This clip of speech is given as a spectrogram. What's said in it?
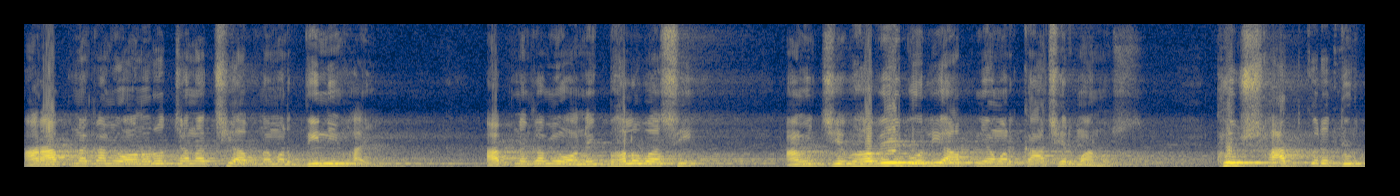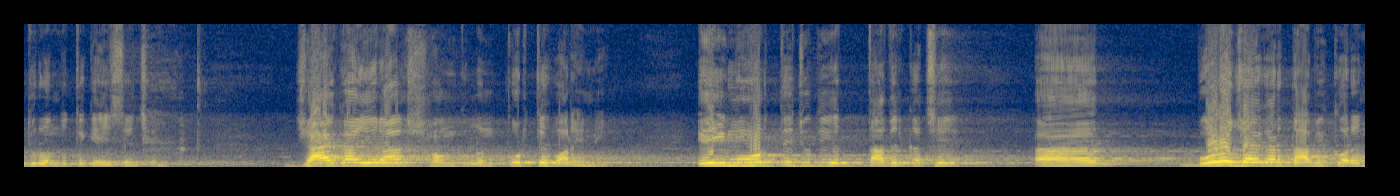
আর আপনাকে আমি অনুরোধ জানাচ্ছি আপনি আমার দিনী ভাই আপনাকে আমি অনেক ভালোবাসি আমি যেভাবেই বলি আপনি আমার কাছের মানুষ খুব স্বাদ করে দূর দূরান্ত থেকে এসেছেন জায়গা এরা সংকলন করতে পারেনি এই মুহূর্তে যদি তাদের কাছে বড় জায়গার দাবি করেন,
